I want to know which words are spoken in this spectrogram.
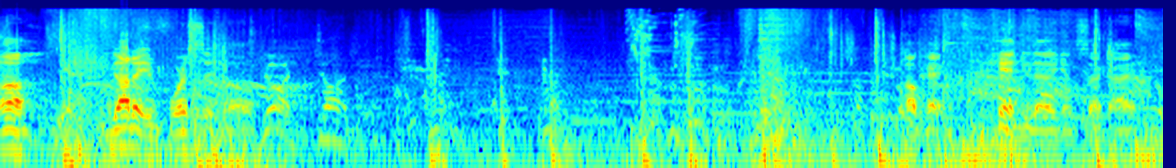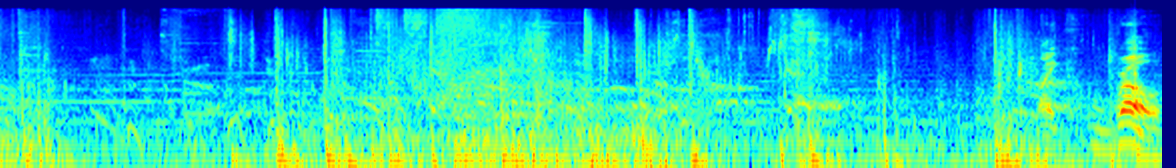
Ugh. You gotta enforce it though. Okay. You can't do that against that guy. Like, bro.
